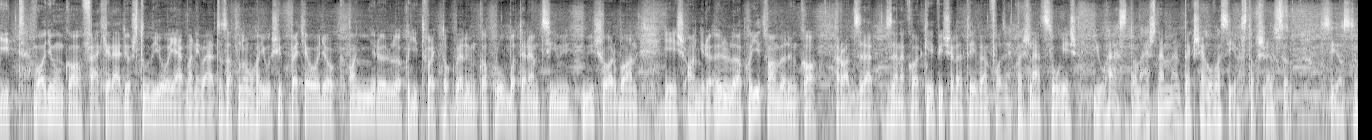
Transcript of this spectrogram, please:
Itt vagyunk a Fákja Rádió stúdiójában, változatlanul Hajósi Petya vagyok. Annyira örülök, hogy itt vagytok velünk a Próbaterem című műsorban, és annyira örülök, hogy itt van velünk a Radzer zenekar képviseletében Fazekas László és Juhász Tamás nem mentek sehova. Sziasztok, srácok! Sziasztok!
